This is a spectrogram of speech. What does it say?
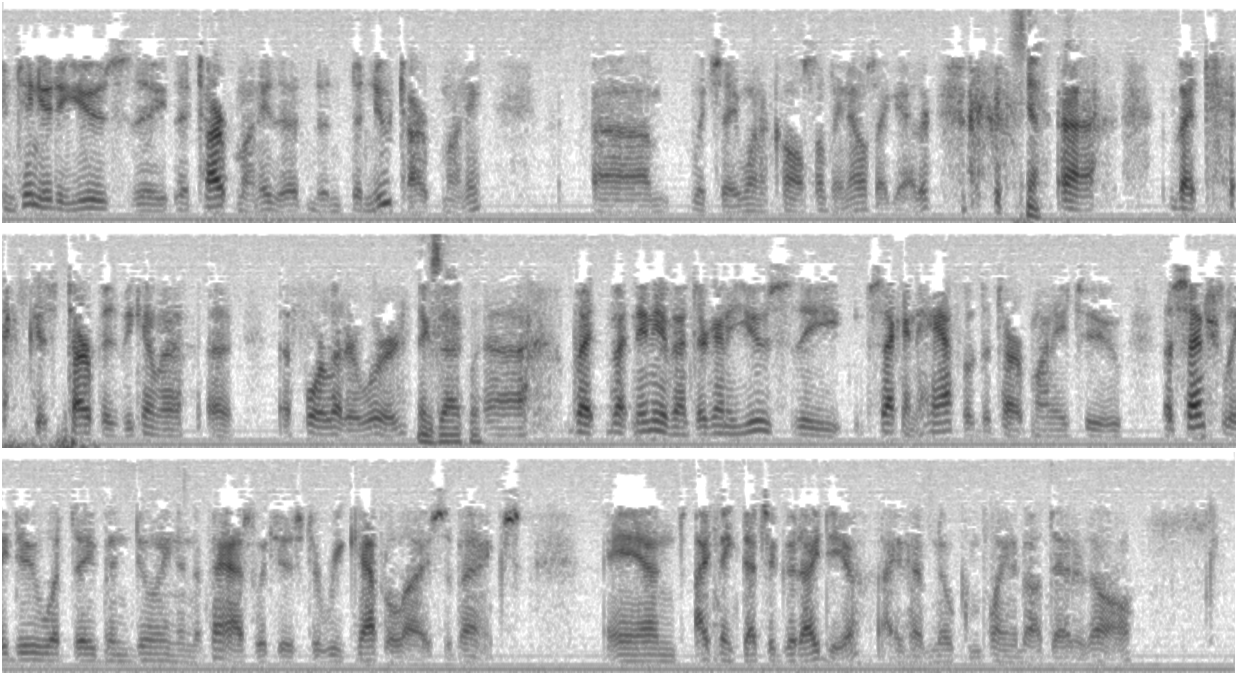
continue to use the, the TARP money, the, the, the new TARP money, um, which they want to call something else, I gather. Yeah. uh, but because TARP has become a, a, a four-letter word. Exactly. Uh, but but in any event, they're going to use the second half of the TARP money to essentially do what they've been doing in the past, which is to recapitalize the banks. And I think that's a good idea. I have no complaint about that at all.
